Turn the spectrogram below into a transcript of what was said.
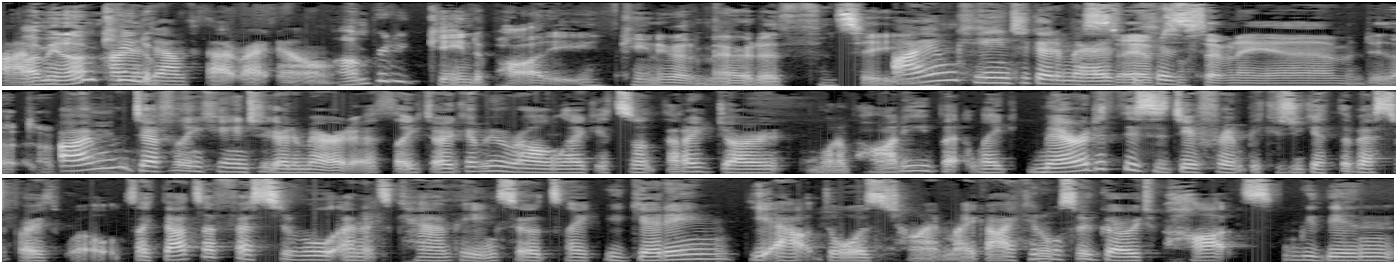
I'm, I mean, I'm keen to. down for that right now. I'm pretty keen to party. Keen to go to Meredith and see. I am keen to go to Meredith stay up till because seven a.m. and do that type I'm thing. definitely keen to go to Meredith. Like, don't get me wrong. Like, it's not that I don't want to party, but like Meredith is different because you get the best of both worlds. Like, that's a festival and it's camping. So it's like you're getting the outdoors time. Like, I can also go to parts within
